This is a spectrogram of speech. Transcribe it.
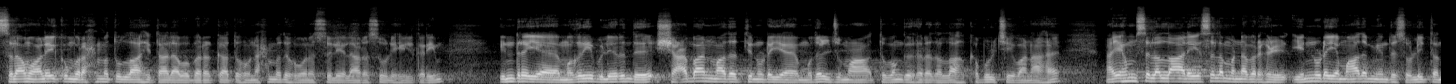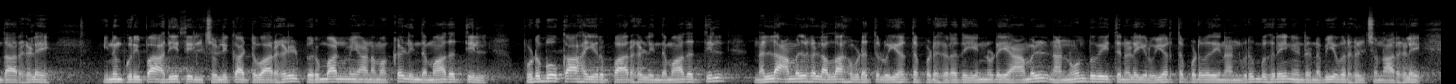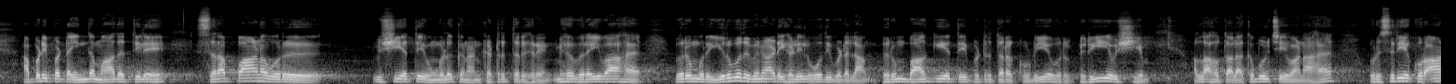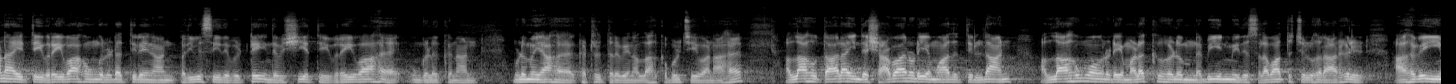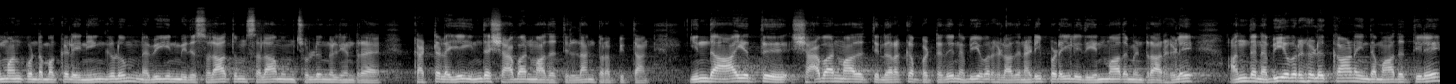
அஸ்லாம் அலைக்கும் வரஹ்மத்துல்லாஹி தாலா வபரகாத்துஹு நஹமதுஹு ஹோனசுலி அலா ரசூலிஹில் கரீம். இன்றைய மகரீபிலிருந்து ஷாபான் மாதத்தினுடைய முதல் ஜுமா துவங்குகிறது அல்லாஹ் கபூல் செய்வானாக. நயகம் சிலல்லா அலைஹி வஸல்லம் அன்னவர்கள் என்னுடைய மாதம் என்று சொல்லித் தந்தார்களே இன்னும் குறிப்பாக அதீசில் சொல்லி காட்டுவார்கள் பெரும்பான்மையான மக்கள் இந்த மாதத்தில் பொடுபோக்காக இருப்பார்கள். இந்த மாதத்தில் நல்ல அமல்கள் அல்லாஹுவிடத்தில் உயர்த்தப்படுகிறது. என்னுடைய அமல் நான் நோன்பு வைத்த நிலையில் உயர்த்தப்படுவதை நான் விரும்புகிறேன் என்று நபி அவர்கள் சொன்னார்களே. அப்படிப்பட்ட இந்த மாதத்திலே சிறப்பான ஒரு விஷயத்தை உங்களுக்கு நான் கற்றுத்தருகிறேன். மிக விரைவாக வெறும் ஒரு இருபது வினாடிகளில் ஓதிவிடலாம். பெரும் பாக்கியத்தை பெற்றுத்தரக்கூடிய ஒரு பெரிய விஷயம். அல்லாஹு தாலா கபூல் செய்வானாக. ஒரு சிறிய குர்ஆனாயத்தை விரைவாக உங்களிடத்திலே நான் பதிவு செய்துவிட்டு இந்த விஷயத்தை விரைவாக உங்களுக்கு நான் முழுமையாக கற்றுத்தருவேன். அல்லாஹ் கபூல் செய்வானாக. அல்லாஹு தாலா இந்த ஷாபானுடைய மாதத்தில்தான் அல்லாஹும் அவனுடைய மலக்குகளும் நபியின் மீது செலவாத்து சொல்கிறார்கள். ஆகவே ஈமான் கொண்ட மக்களை நீங்களும் நபியின் மீது சொலாத்தும் சலாமும் சொல்லுங்கள் என்ற கட்டளையை இந்த ஷாபான் மாதத்தில் தான் பிறப்பித்தான். இந்த ஆயத்து ஷாபான் மாதத்தில் இறக்கப்பட்டது நபியவர்கள் அதன் அடிப்படையில் இது என் மாதம் என்றார்களே. அந்த நபியவர்களுக்கான இந்த மாதத்திலே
